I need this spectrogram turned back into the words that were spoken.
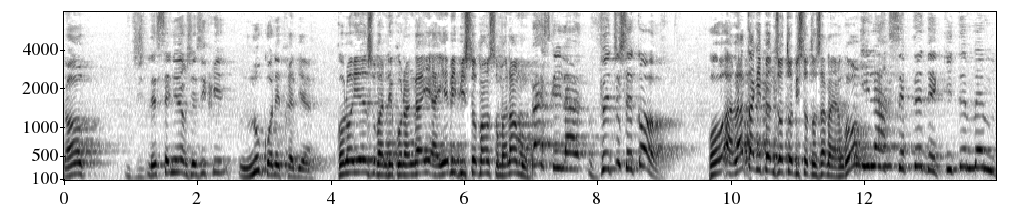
Donc, le Seigneur Jésus-Christ nous connaît très bien. Parce qu'il a vêtu ce corps. Il a accepté de quitter même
